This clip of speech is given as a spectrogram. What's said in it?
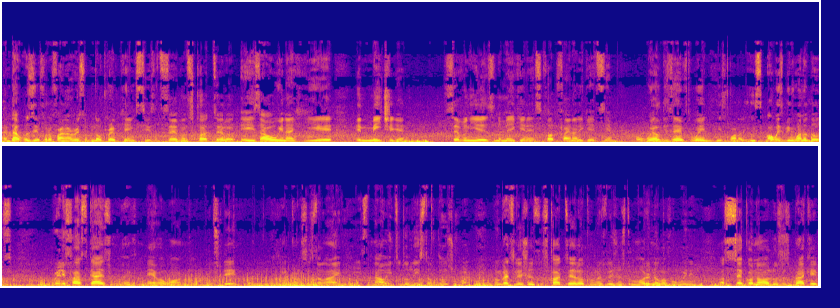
And that was it for the final race of No Prep King Season 7. Scott Taylor is our winner here in Michigan. Seven years in the making and Scott finally gets him a well-deserved win. He's one of, he's always been one of those really fast guys who have never won. But today, he crosses the line. He's now into the list of those who won. Congratulations to Scott Taylor. Congratulations to Murder Nova for winning a second uh, losers bracket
